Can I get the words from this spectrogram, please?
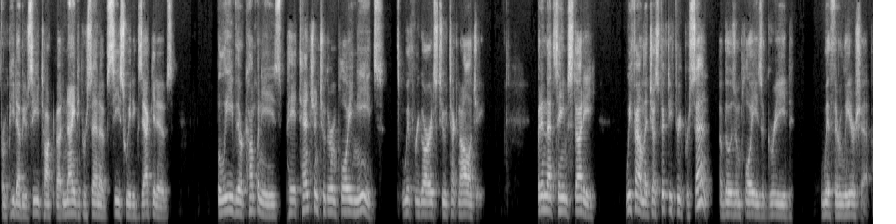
from pwc talked about 90% of c suite executives believe their companies pay attention to their employee needs with regards to technology but in that same study, we found that just 53% of those employees agreed with their leadership.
